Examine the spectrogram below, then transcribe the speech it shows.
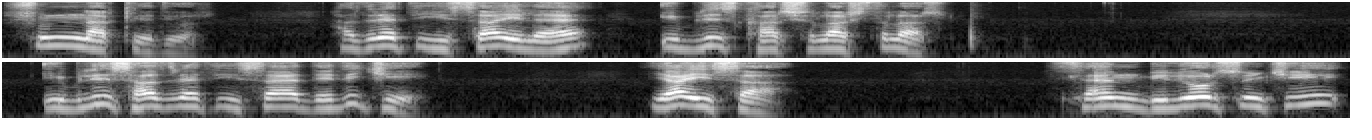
Şunu naklediyor. Hazreti İsa ile İblis karşılaştılar. İblis Hazreti İsa'ya dedi ki, Ya İsa, sen biliyorsun ki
